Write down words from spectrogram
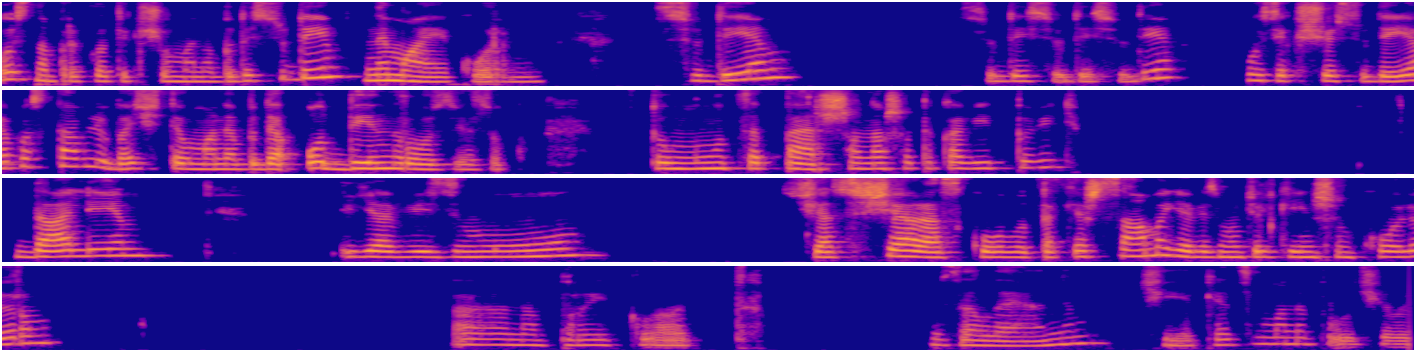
ось, наприклад, якщо в мене буде сюди, немає кореню. Сюди, сюди, сюди, сюди. Ось якщо сюди я поставлю, бачите, у мене буде один розв'язок. Тому це перша наша така відповідь. Далі я візьму, зараз ще раз коло таке ж саме, я візьму тільки іншим кольором. Е, Наприклад, зеленим, чи яке це в мене вийшло,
